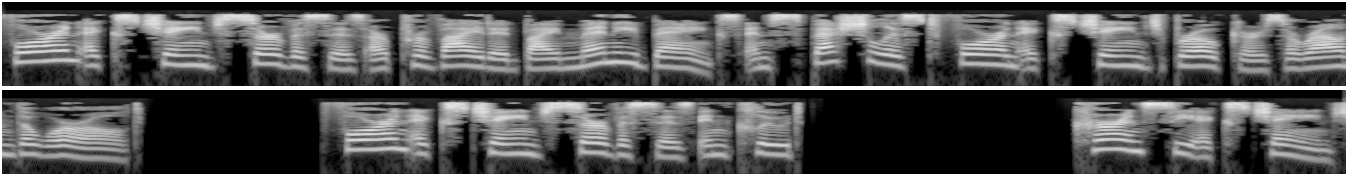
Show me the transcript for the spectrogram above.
Foreign exchange services are provided by many banks and specialist foreign exchange brokers around the world. Foreign exchange services include currency exchange,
